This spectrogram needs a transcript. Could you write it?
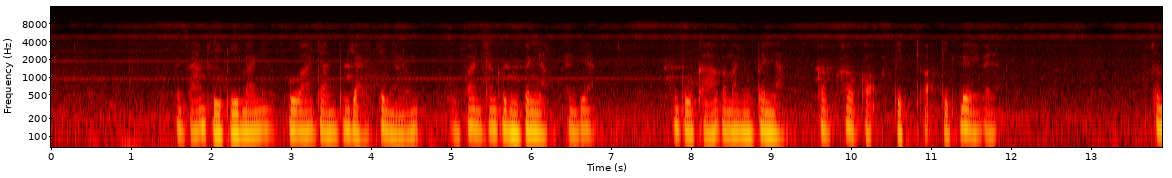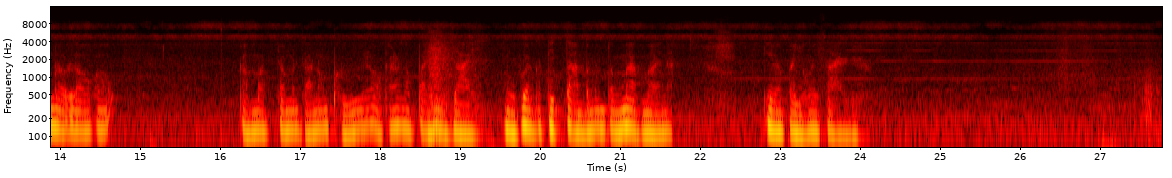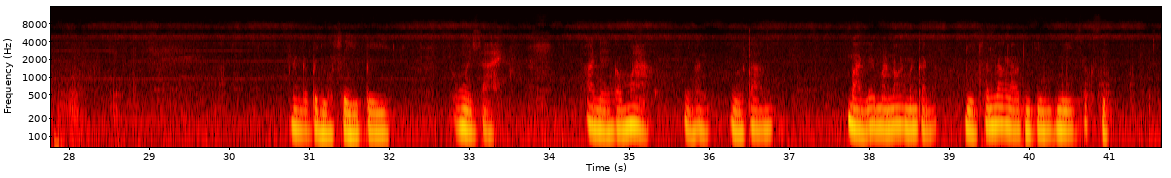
สามสี่ปีมานี่ครูอาจารย์ผู้ใหญ่เช่นอย่างหลวงปู่ฟั่นท่านก็อยู่เป็นหลักอันเดียหลวงปู่ขาวก็มาอยู่เป็นหลัก ก็เข้าเกาะติดเกาะติดเรื่อยไปแล้วสำหรับเราก็กลับมาจำพรรษาน้องผือแล้วออกากนั้นก็ไปให้ทรายหมู่เพื่อนก็ติดตามไปนู่นต้องมากมายนะที่เราไปอยู่ให้ทรายเดียว นั่นก็ไปอยู่สี่ปีห้วยทรายอันเองก็มากอยู่นั่นอยู่ตามบ้านเล็กมาน้อยเหมือนกัน อยู่สำนักเราจริงๆมีสักสิบ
